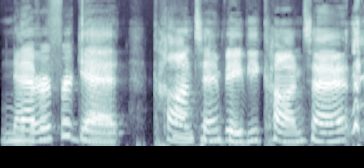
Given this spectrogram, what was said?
Never, Never forget content, baby, content.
